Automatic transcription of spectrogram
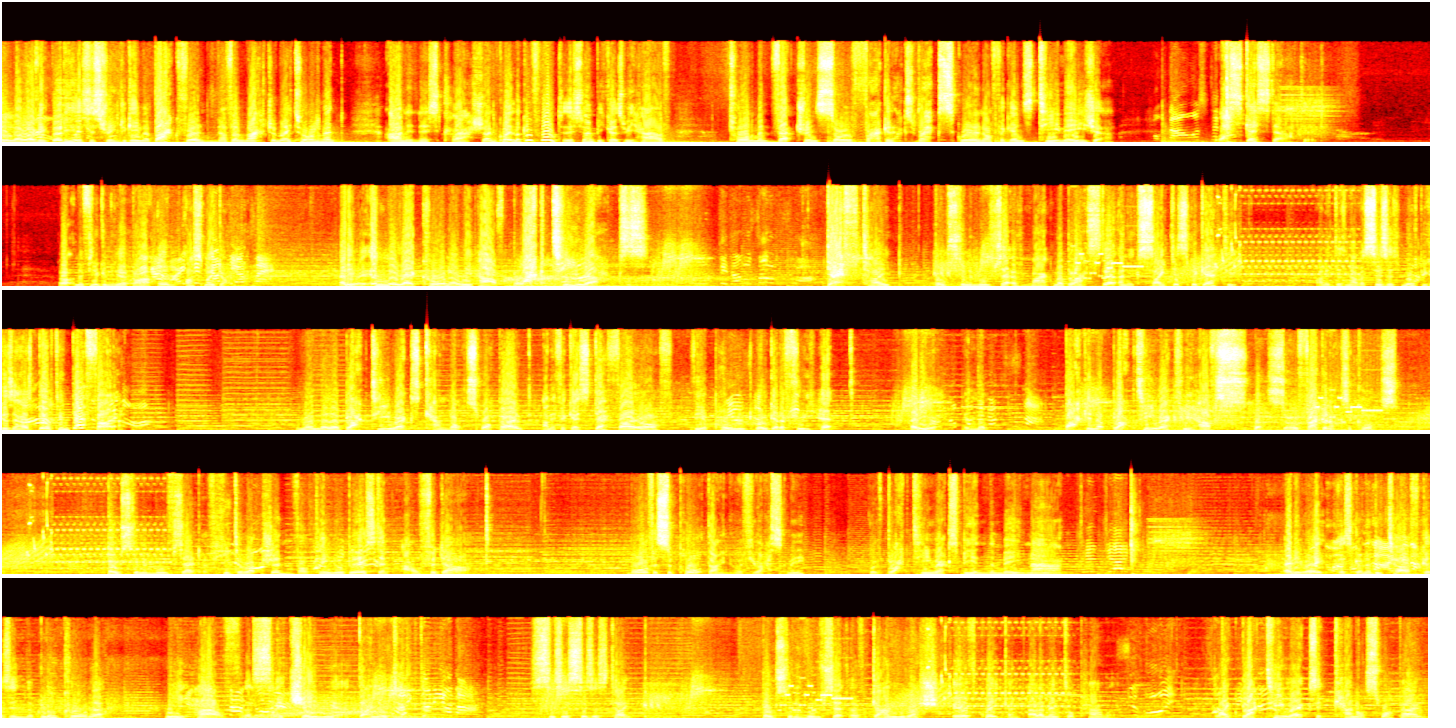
Hello everybody, this is Stranger Gamer back for another match of my tournament and in this clash I'm quite looking forward to this one because we have tournament veteran Sauraphaganaxrex squaring off against Team Asia. Let's get started. Oh, and if you can hear barking, that's my dog. Anyway, in the red corner we have Black T-Rex. Death type, boasting a moveset of Magma Blaster and Excited Spaghetti. And it doesn't have a scissors move because it has built-in Deathfire. Remember the Black T-Rex cannot swap out, and if it gets Deathfire off, the opponent will get a free hit. Anyway, in the backing up Black T-Rex we have well, Saurophaganax of course. Boasting a moveset of Heat Eruption, Volcano Burst and Alpha Dart. More of a support dino if you ask me, with Black T-Rex being the main man. Anyway, it's going to be tough because in the blue corner we have the Cychania Dinotector. Scissors Scissors type, boasting a moveset of Galley Rush, Earthquake and Elemental Power. Like Black T-Rex, it cannot swap out,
